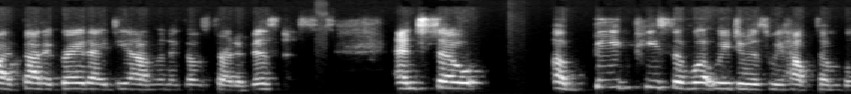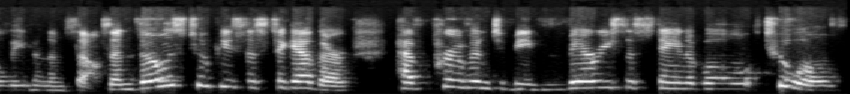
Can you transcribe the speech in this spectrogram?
I've got a great idea. I'm going to go start a business. And so a big piece of what we do is we help them believe in themselves. And those two pieces together have proven to be very sustainable tools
